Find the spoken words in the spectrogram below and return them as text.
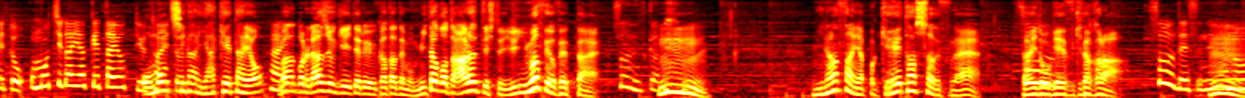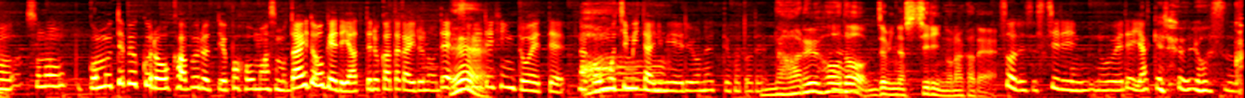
えっとお餅が焼けたよっていう。お餅が焼けたよ、はい。わあこれラジオ聞いてる方でも見たことあるって人いますよ絶対。そうですか、うん。皆さんやっぱ芸達者ですね。大道芸好きだからそうですね、うん。あのそのゴム手袋をかぶるっていうパフォーマンスも大道芸でやってる方がいるので、ええ。それでヒントを得てなんかお餅みたいに見えるよねっていうことで。なるほど、はい。じゃあみんな七輪の中で。そうです。七輪の上で焼ける様子。をこ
